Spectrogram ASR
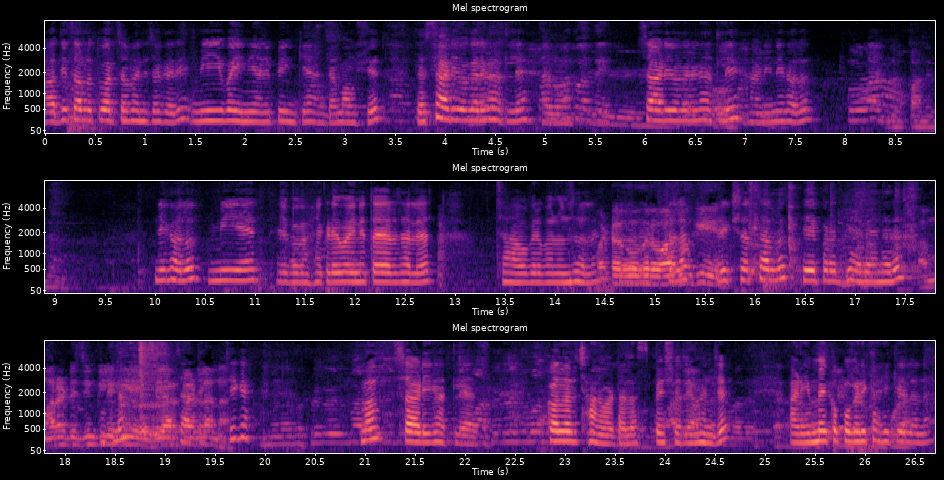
आधी चालत वरच्या बहिणीच्या घरी. मी वहिनी आणि पिंकी आणि त्या मावशी आहेत. त्या साडी वगैरे घातले. साडी वगैरे घातली आणि निघालो. निघालो. मी आहेत हे बघा इकडे वहिनी तयार झाल्यात. चहा वगैरे बनवून झालं. फटाक वगैरे वाजव की. रिक्षात चाललो हे परत घ्यायला येणार. मराठी जिंकली की बिहार काढला ना? ठीक आहे. मग साडी घातली आज. कलर छान वाटायला स्पेशली म्हणजे. आणि मेकअप वगैरे काही केलं नाही.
